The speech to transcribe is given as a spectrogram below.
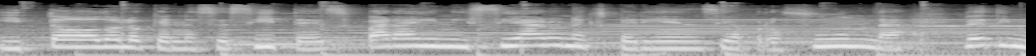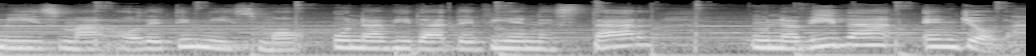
y todo lo que necesites para iniciar una experiencia profunda de ti misma o de ti mismo, una vida de bienestar, una vida en yoga.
